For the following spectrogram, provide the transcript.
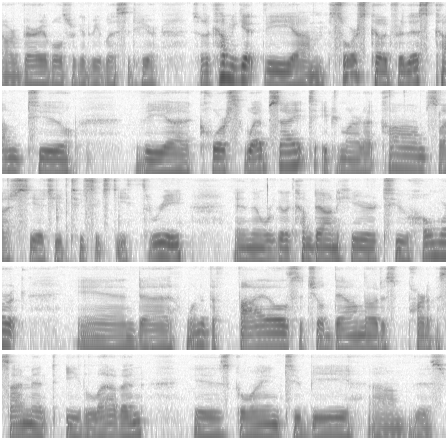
Our variables are going to be listed here. So to come and get the um, source code for this, come to the uh, course website apmonitor.com slash che263 and then we're going to come down here to homework and uh, one of the files that you'll download as part of assignment 11 is going to be um, this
